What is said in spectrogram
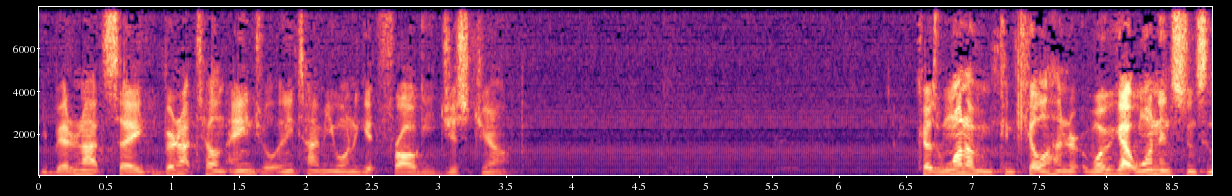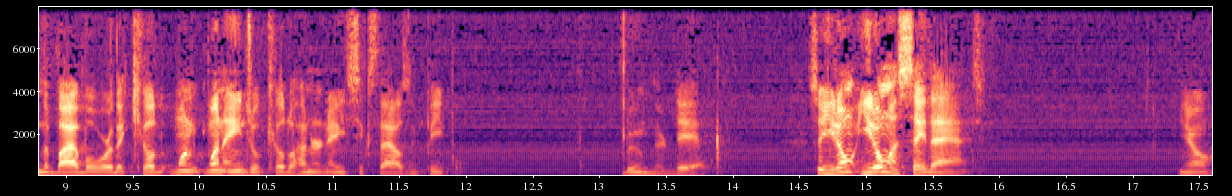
You better not say, you better not tell an angel anytime you want to get froggy, just jump because one of them can kill 100. Well, we got one instance in the Bible where they killed one, one angel killed 186,000 people. Boom, they're dead. So you don't you don't want to say that. You know,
